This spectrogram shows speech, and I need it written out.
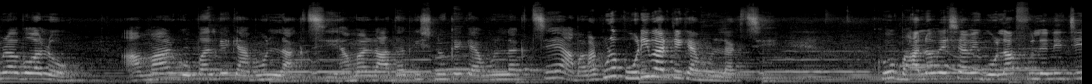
তোমরা বলো আমার গোপালকে কেমন লাগছে? আমার রাধা কৃষ্ণকে কেমন লাগছে? আমার পুরো পরিবারকে কেমন লাগছে? খুব ভালোবেসে আমি গোলাপ ফুল এনেছি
